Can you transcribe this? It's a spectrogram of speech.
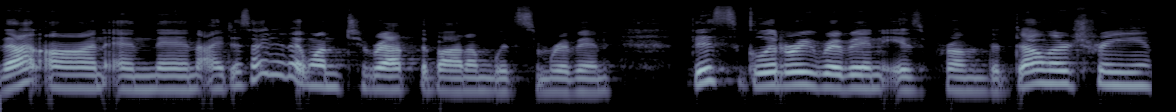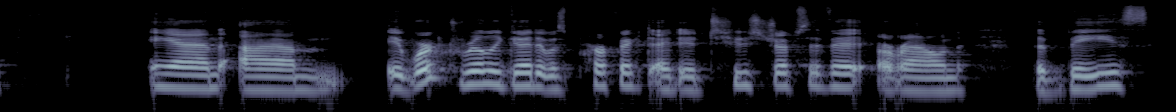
that on and then I decided I wanted to wrap the bottom with some ribbon. This glittery ribbon is from the Dollar Tree and um, it worked really good. It was perfect. I did two strips of it around the base.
